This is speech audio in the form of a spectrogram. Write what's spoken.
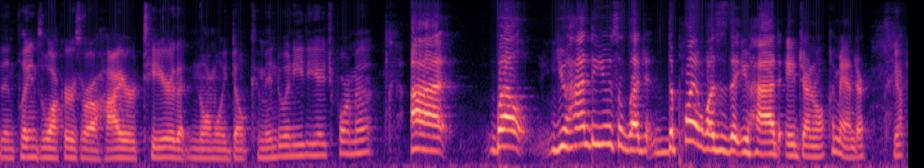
then planeswalkers are a higher tier that normally don't come into an EDH format. Uh, well, you had to use a legend. The point was is that you had a general commander, Yep.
